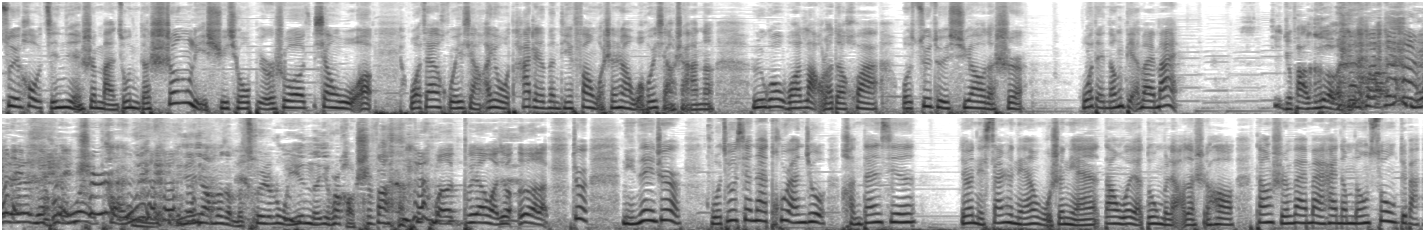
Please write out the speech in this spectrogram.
最后仅仅是满足你的生理需求。比如说像我，我在回想，哎呦，他这个问题放我身上，我会想啥呢？如果我老了的话，我最最需要的是。我得能点外卖，你就怕饿了，没人没人喂口味。您要么怎么催着录音呢？一会儿好吃饭。我 不行，我就饿了。就是你那阵儿，我就现在突然就很担心，就是你三十年、五十年，当我也动不了的时候，当时外卖还能不能送，对吧？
